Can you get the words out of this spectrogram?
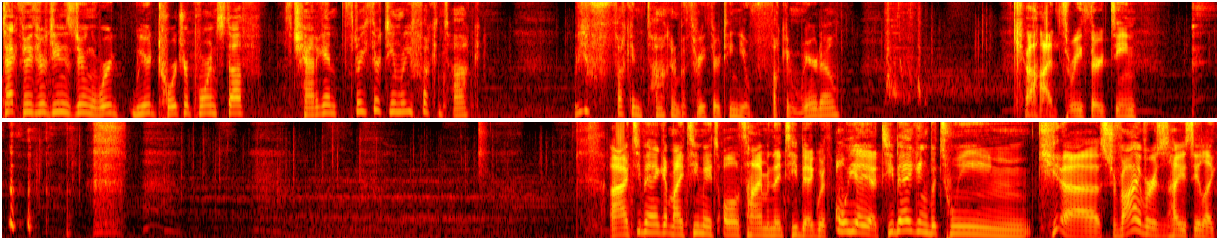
Tech 313 is doing weird, weird torture porn stuff. Let's chat again. 313, what are you fucking talk? What are you fucking talking about, 313, you fucking weirdo? God, 313. I teabag at my teammates all the time, and they teabag with, oh yeah, yeah, teabagging between uh, survivors is how you say like,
